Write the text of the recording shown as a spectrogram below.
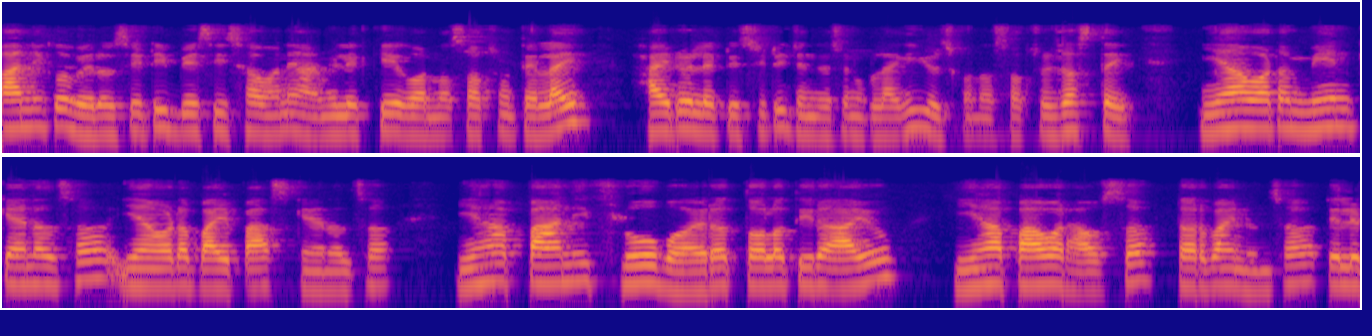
पानीको भेलोसिटी बेसी छ भने हामीले के गर्न सक्छौँ त्यसलाई हाइड्रो इलेक्ट्रिसिटी जेनेरेसनको लागि युज गर्न सक्छौँ। जस्तै यहाँबाट मेन क्यानल छ यहाँबाट बाइपास क्यानल छ। यहाँ पानी फ्लो भएर तलतिर आयो यहाँ पावर हाउस छ टर्बाइन हुन्छ। त्यसले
